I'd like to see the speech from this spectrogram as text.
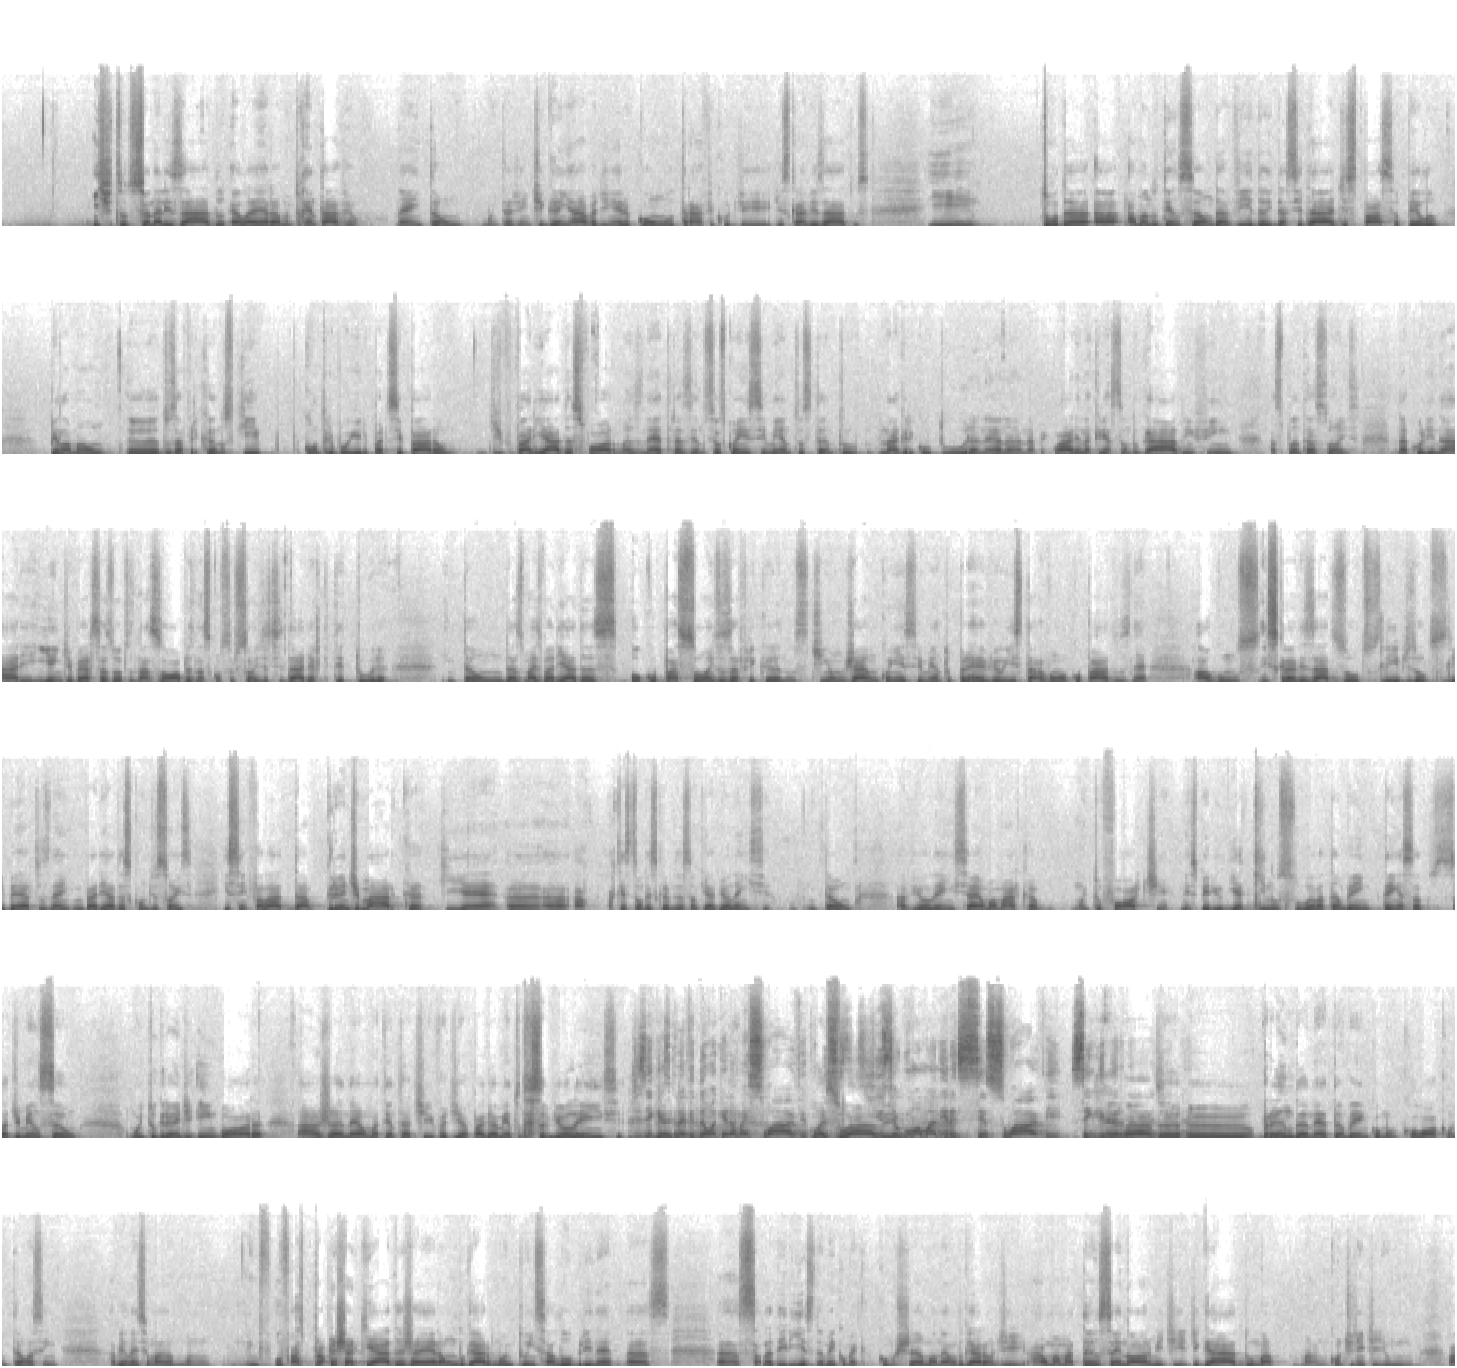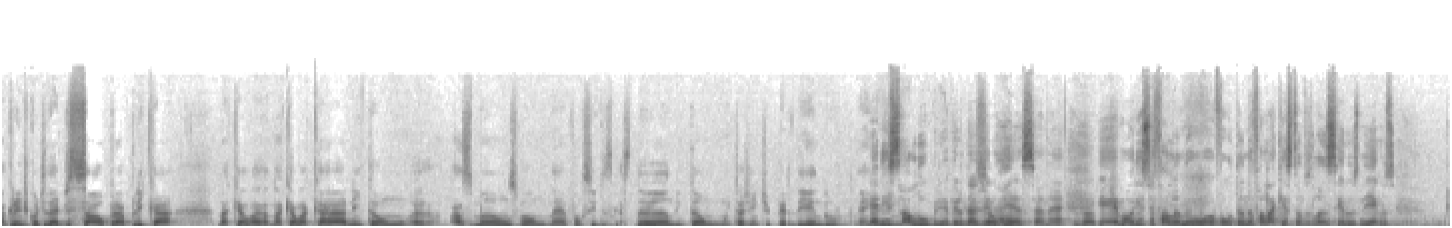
institucionalizado, ela era muito rentável. Né? Então, muita gente ganhava dinheiro com o tráfico de, de escravizados e toda a, a manutenção da vida e das cidades passa pelo pela mão uh, dos africanos que contribuíram e participaram de variadas formas, né, trazendo seus conhecimentos tanto na agricultura, né, na, na, pecuária, na criação do gado, enfim, nas plantações, na culinária e em diversas outras, nas obras, nas construções de cidade, arquitetura. Então, das mais variadas ocupações, os africanos tinham já um conhecimento prévio e estavam ocupados, né, alguns escravizados, outros livres, outros libertos, né, em variadas condições. E sem falar da grande marca que é a, a, a questão da escravização, que é a violência. Então, a violência é uma marca muito forte nesse período e aqui no Sul ela também tem essa, essa dimensão muito grande, embora haja né, uma tentativa de apagamento dessa violência. Dizer que né, a escravidão aqui era mais suave, como mais se suave. existisse alguma maneira de ser suave, sem liberdade. Exato. Né? Uh, branda, né, também, como colocam. Então, assim, a violência é uma, uma a própria charqueada já era um lugar muito insalubre, né? As, as saladerias também, como, é, como chamam, né? um lugar onde há uma matança enorme de, de gado, uma, uma, um contingente, um, uma grande quantidade de sal para aplicar naquela, naquela carne, então uh, as mãos vão, né, vão se desgastando, então muita gente perdendo. Né, era insalubre, a verdade era, era essa, né? É, Maurício, falando, voltando a falar a questão dos lanceiros negros,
